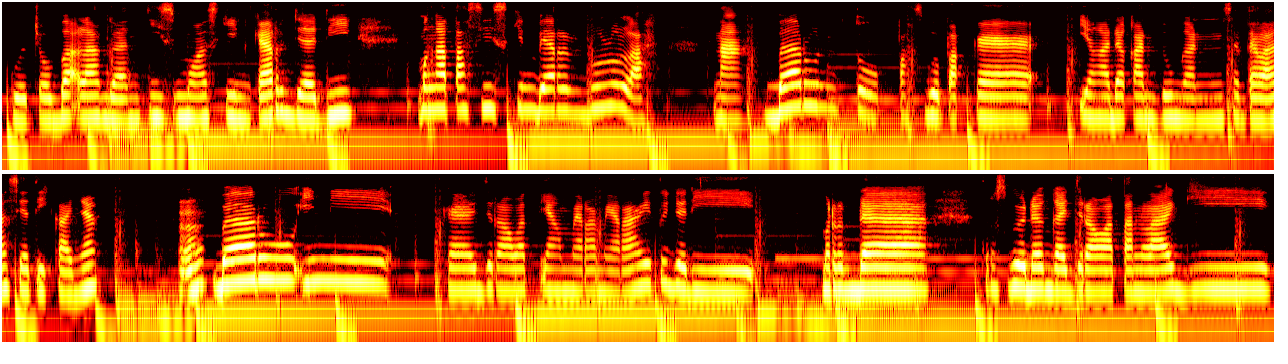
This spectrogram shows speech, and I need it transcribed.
Gue coba lah ganti semua skincare jadi mengatasi skin barrier dulu lah. Nah baru tuh pas gue pakai yang ada kandungan centella asiaticanya Hmm? baru ini kayak jerawat yang merah-merah itu jadi mereda terus gue udah nggak jerawatan lagi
